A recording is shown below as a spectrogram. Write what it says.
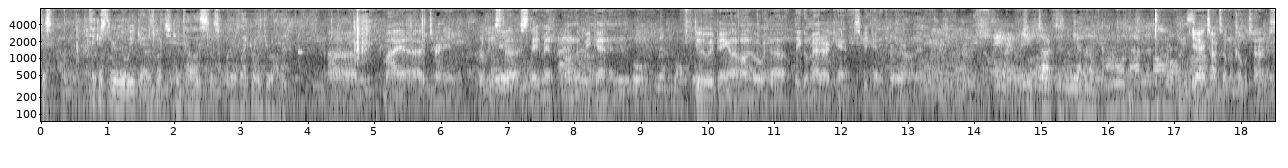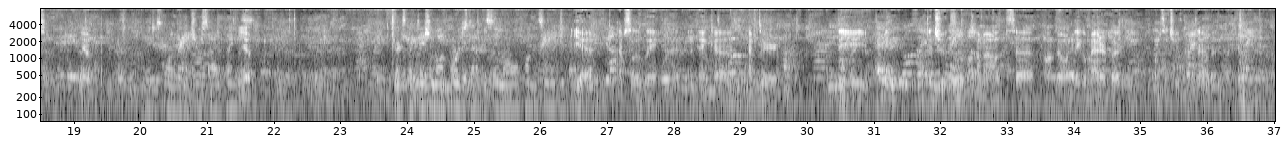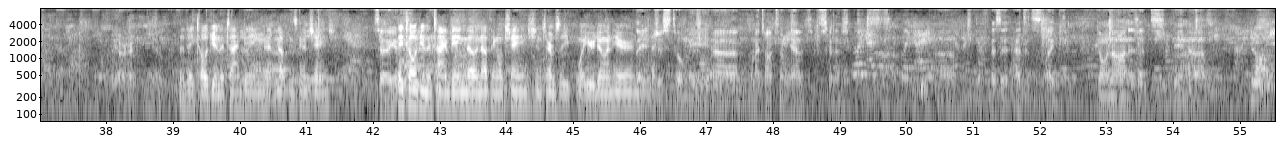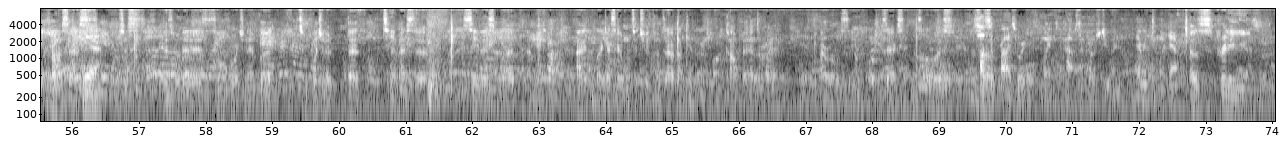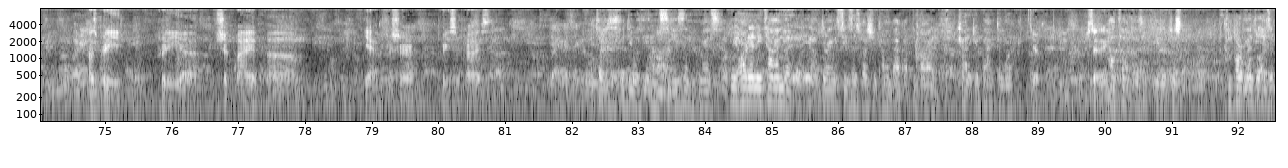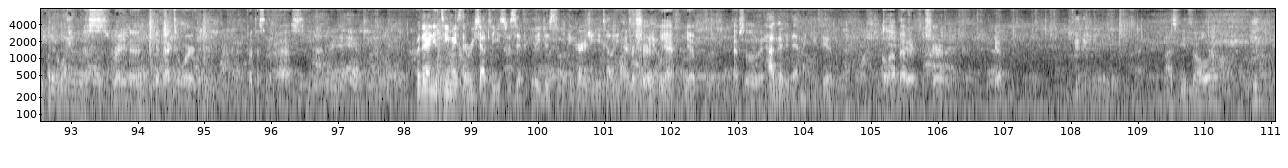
Just take us through the weekend as much as you can tell us just what it was like going through all that. Uh, my uh, attorney released a statement on the weekend, and due to it being an ongoing uh, legal matter, I can't speak any further on it. Did you talk to Kevin O'Connell about it at all? Or Yeah, I talked to him a couple times. Yep. that? They just wanted to get your side of things. Yep. Is your expectation going forward just to have the same role on the team that you've had? Yeah, absolutely. I, I think uh, after the the truth will come out. It's an ongoing legal matter, but once the truth comes out, I, feel we'll be all right. Yeah. That they told you in the time being that nothing's going to change. So again, They told you in the time being though nothing will change in terms of what you're doing here. And They just told me uh, when I talked to them, yeah, it's gonna uh, as it as it's like going on, as it's being um, processed. Yeah. just unfortunate, but it's unfortunate that the team has to see this. But I mean, I like I said, once the truth comes out, I'm confident my role is the exact same as it was. How So- surprised were you when cops approached you and everything went down? I was pretty, I was pretty, pretty uh, shook by it. Um, yeah, for sure, pretty surprised. How tough is this to deal with in the season? I mean, it's it'll be hard any time, but you know during the season, especially coming back off the bye, trying to get back to work. Yeah. So How tough is it for you to just compartmentalize it and put it away? I'm just ready to get back to work. Put this in the past. Were there any teammates that reached out to you specifically, just encouraging you, telling you everything? For everything? sure. okay? Yeah. Yep. Absolutely. How good did that make you feel? A lot better for sure. Yep. Last few throwaway.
